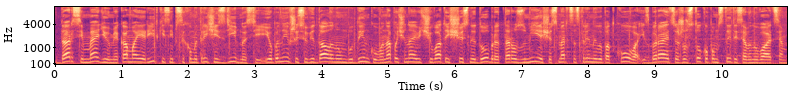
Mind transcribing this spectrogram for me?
Дарсі медіум, яка має рідкісні психометричні здібності, і опинившись у віддаленому будинку, вона починає відчувати щось недобре та розуміє, що смерть сестри не випадкова і збирається жорстоко помститися винуватцям.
